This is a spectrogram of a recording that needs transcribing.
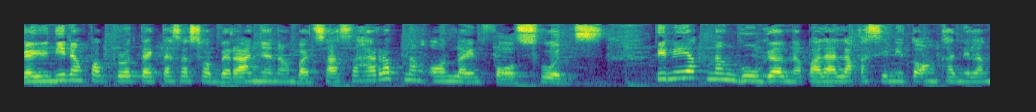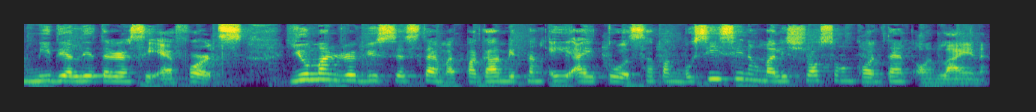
gayon din ang pagprotekta sa soberanya ng bansa sa harap ng online falsehoods. Tiniyak ng Google na palalakasin nito ang kanilang media literacy efforts, human review system at paggamit ng AI tools sa pagbusisi ng malisyosong content online.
